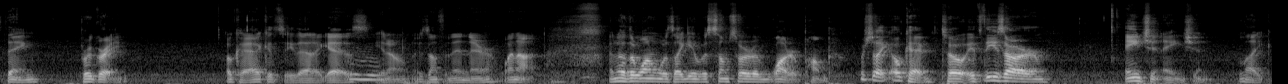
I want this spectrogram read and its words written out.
thing for grain. Okay, I could see that, I guess. Mhm. You know, there's nothing in there. Why not? Another one was like it was some sort of water pump. Which like, okay, so if these are ancient ancient, like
